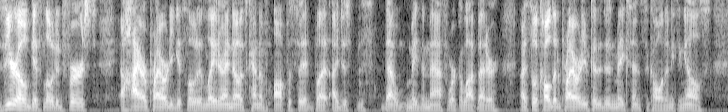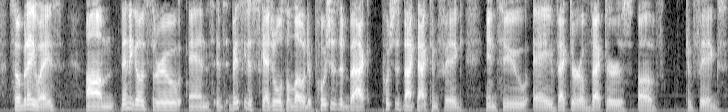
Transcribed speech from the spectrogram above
zero gets loaded first a higher priority gets loaded later i know it's kind of opposite but i just this that made the math work a lot better i still called it a priority because it didn't make sense to call it anything else so but anyways um, then it goes through and it's basically just schedules the load. It pushes it back pushes back that config into a vector of vectors of configs.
